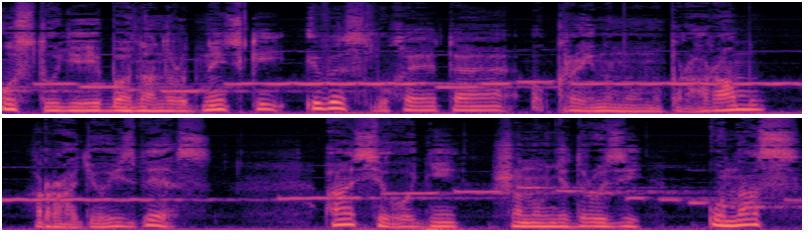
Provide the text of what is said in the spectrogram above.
У студії Богдан Рудницький і ви слухаєте україномовну програму Радіо СБС. А сьогодні, шановні друзі, у нас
